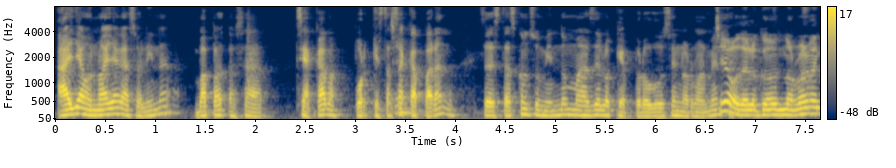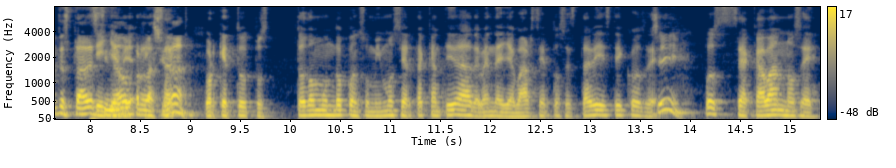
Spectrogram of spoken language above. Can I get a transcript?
Haya o no haya gasolina, va a, o sea, se acaba porque estás acaparando. O sea, estás consumiendo más de lo que produce normalmente. Sí, o de lo que normalmente está destinado para la ciudad. Porque tú, pues, todo mundo consumimos cierta cantidad, deben de llevar ciertos estadísticos de, sí. pues, se acaban, no sé,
